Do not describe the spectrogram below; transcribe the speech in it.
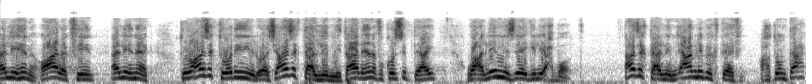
قال لي هنا. وعقلك فين؟ قال لي هناك. قلت له عايزك توريني دلوقتي عايزك تعلمني. تعالى هنا في الكرسي بتاعي وعلمني إزاي يجي لي احباط. عايزك تعلمني. اعمل إيه بكتافي؟ احطهم تحت.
